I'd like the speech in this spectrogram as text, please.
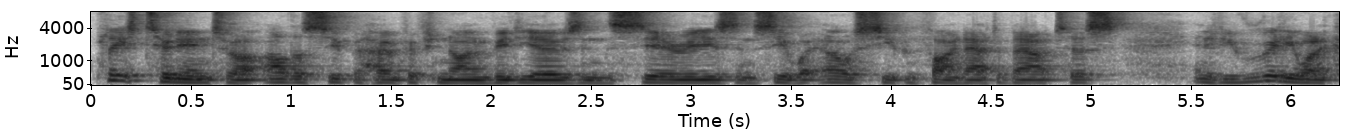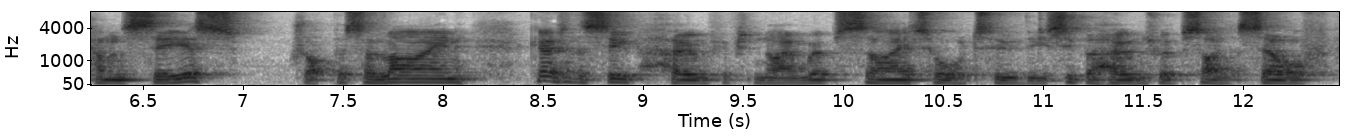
Please tune in to our other Super Home 59 videos in the series and see what else you can find out about us. And if you really want to come and see us, drop us a line, go to the Super Home 59 website or to the Super Homes website itself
